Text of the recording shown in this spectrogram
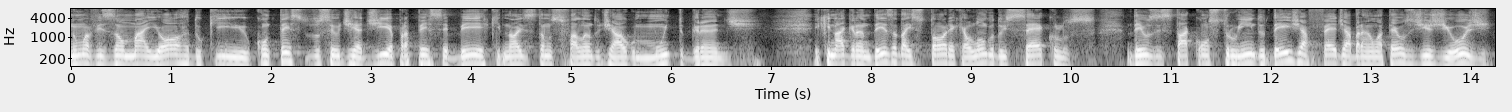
numa visão maior do que o contexto do seu dia a dia para perceber que nós estamos falando de algo muito grande. E que na grandeza da história que ao longo dos séculos Deus está construindo desde a fé de Abraão até os dias de hoje,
